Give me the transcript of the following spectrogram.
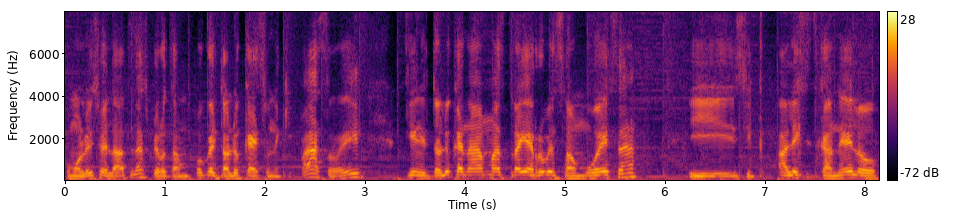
como lo hizo el Atlas, pero tampoco el Toluca es un equipazo, ¿eh? El Toluca nada más trae a Rubén Zambuesa y si Alexis Canelo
